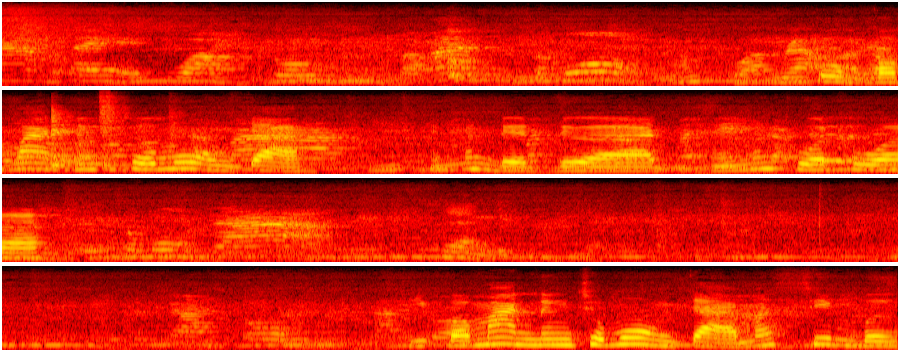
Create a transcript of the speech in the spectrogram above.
น้ำใส่ให้ท่วม ต้มประมาณหนึ่งชั่วโมงต้มประมาณหนึ่งชั่วโมงจ้ะให้มันเดือดเดือดให้มันทัวทัวหนึ่งชั่วโมงจ้าการต้มอีกประมาณหนึ่งชั่วโมงจ้ะมาซิมเบิง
